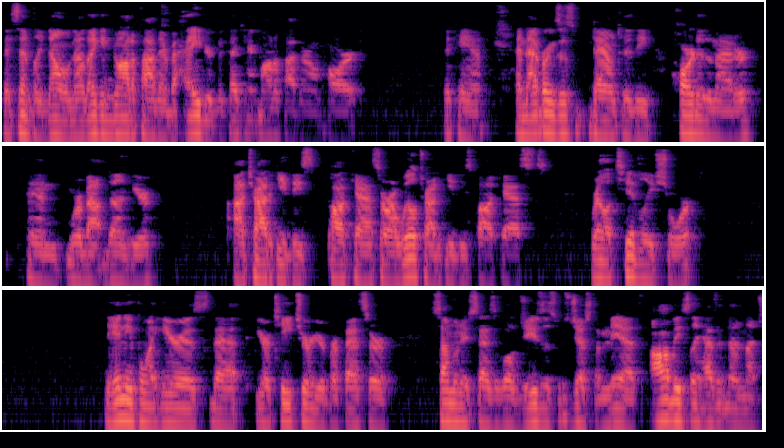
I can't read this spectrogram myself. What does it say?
They simply don't. Now, they can modify their behavior, but they can't modify their own heart. They can't. And that brings us down to the heart of the matter, and we're about done here. I try to keep these podcasts, or I will try to keep these podcasts relatively short. The ending point here is that your teacher, your professor, someone who says, well, Jesus was just a myth, obviously hasn't done much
